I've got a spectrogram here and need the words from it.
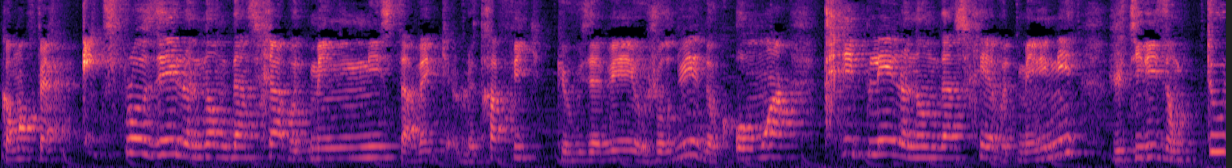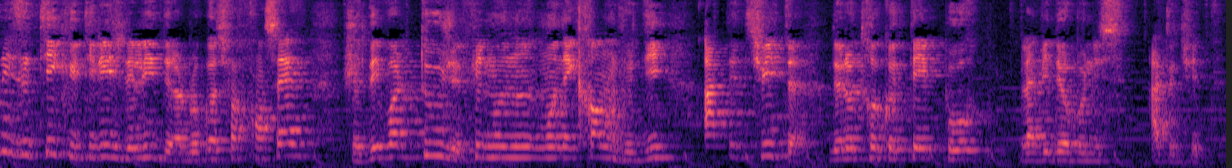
comment faire exploser le nombre d'inscrits à votre mailing list avec le trafic que vous avez aujourd'hui. Donc au moins tripler le nombre d'inscrits à votre mailing list. J'utilise donc tous les outils qu'utilise l'élite de la blogosphère française. Je dévoile tout, je filme mon, mon écran, donc je vous dis à tout de suite de l'autre côté pour la vidéo bonus. À tout de suite.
